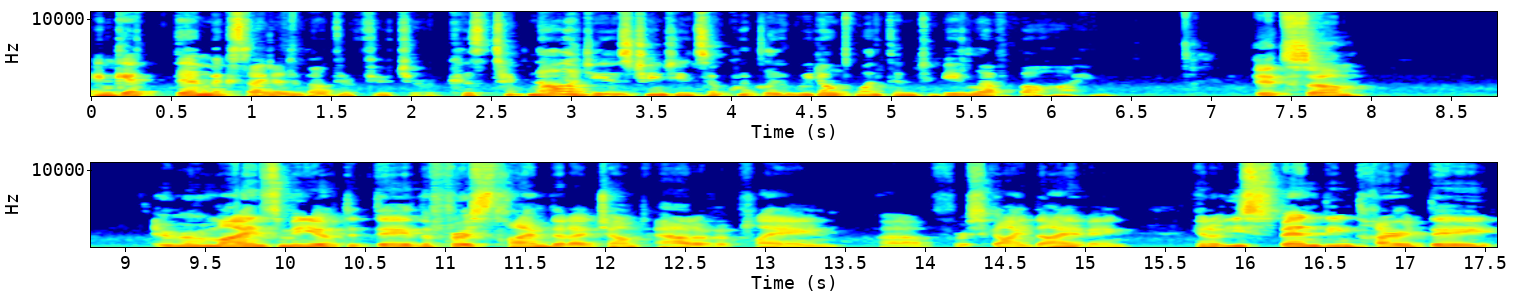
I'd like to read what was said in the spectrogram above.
and get them excited about their future because technology is changing so quickly. We don't want them to be left behind. it's um, it reminds me of the day the first time that I jumped out of a plane uh, for skydiving. You know, you spend the entire day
